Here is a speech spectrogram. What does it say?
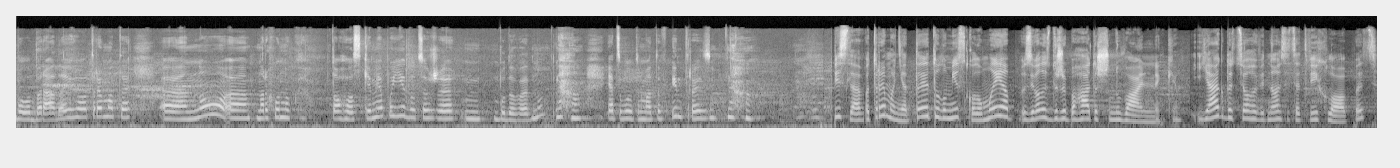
була би рада його отримати. Е, ну, е, на рахунок того, з ким я поїду, це вже буде видно. Я це буду тримати в інтризі. Після отримання титулу міс Коломия з'явилось дуже багато шанувальників. Як до цього відноситься твій хлопець?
